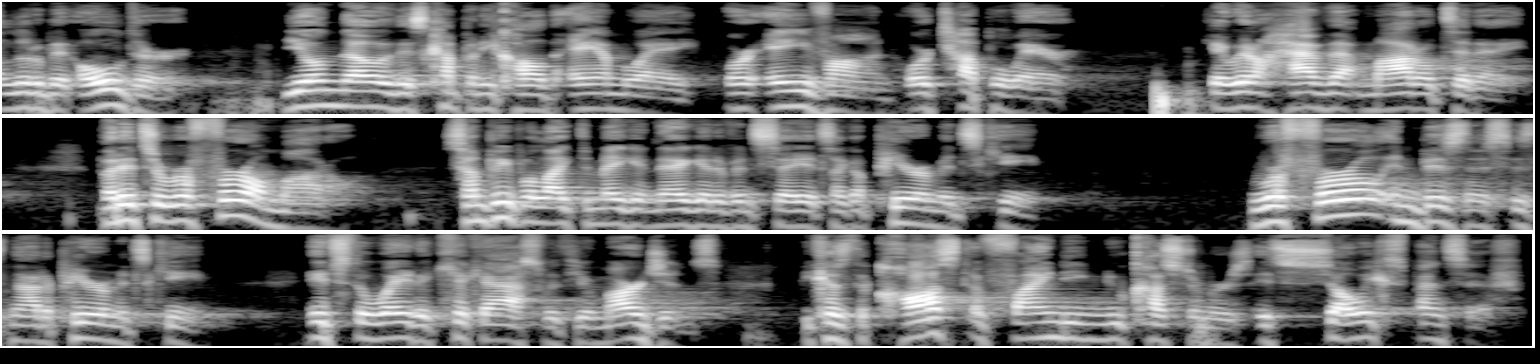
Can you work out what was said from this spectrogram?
a little bit older, you'll know this company called Amway or Avon or Tupperware. Okay, we don't have that model today, but it's a referral model. Some people like to make it negative and say it's like a pyramid scheme. Referral in business is not a pyramid scheme. It's the way to kick ass with your margins because the cost of finding new customers is so expensive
